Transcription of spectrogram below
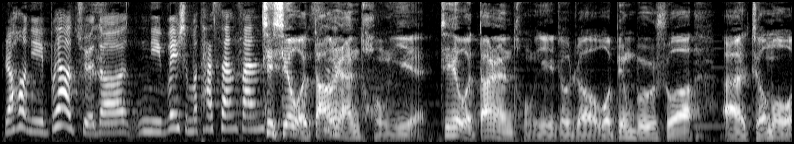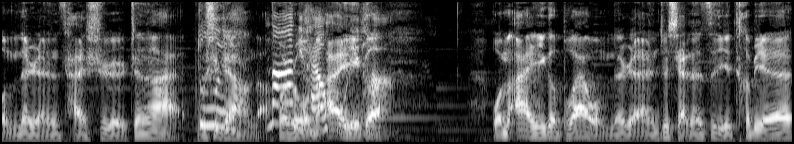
然后你不要觉得你为什么他三番这些我当然同意，这些我当然同意。周周，我并不是说呃折磨我们的人才是真爱，不是这样的，或者说我们爱一个。我们爱一个不爱我们的人，就显得自己特别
